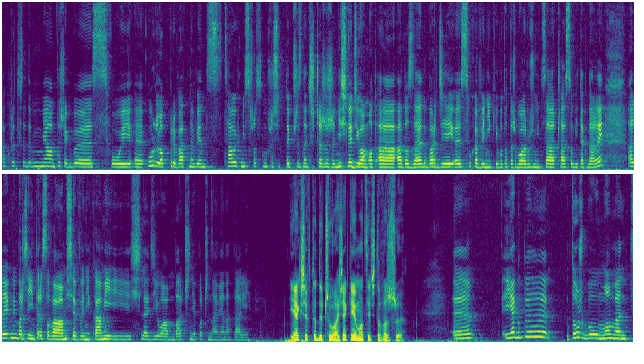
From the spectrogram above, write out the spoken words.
Akurat wtedy miałam też jakby swój e, urlop prywatny, więc całych mistrzostw muszę się tutaj przyznać szczerze, że nie śledziłam od A, A do Z, bardziej e, suche wyniki, bo to też była różnica czasów i tak dalej, ale jak najbardziej interesowałam się wynikami i śledziłam bacznie poczynania Natalii. I jak się wtedy czułaś? Jakie emocje Ci towarzyszyły? Jakby to już był moment, y,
